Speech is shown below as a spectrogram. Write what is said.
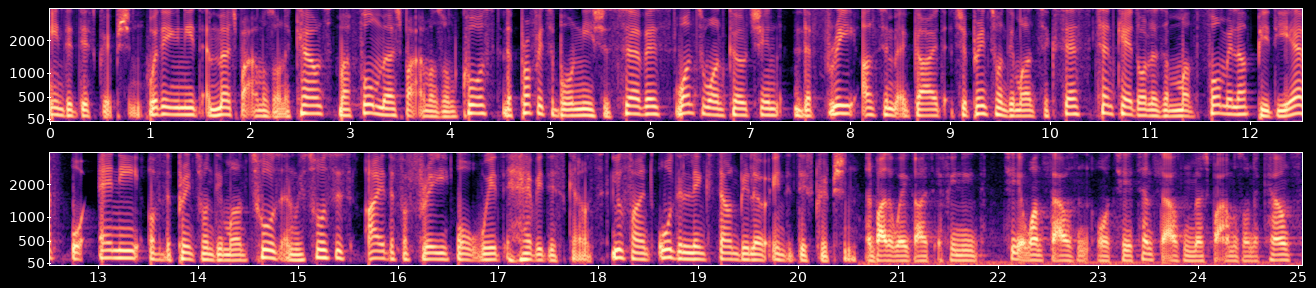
in the description. Whether you need a Merch by Amazon account, my full Merch by Amazon course, the Profitable Niches service, one to one coaching, the free ultimate guide to print on demand success, 10k dollars a month formula, PDF, or any of the print on demand tools and resources either for free or with heavy discounts. You'll find all the links down below in the description. And by the way, guys, if you need tier 1000 or tier 10,000 merch by Amazon accounts.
